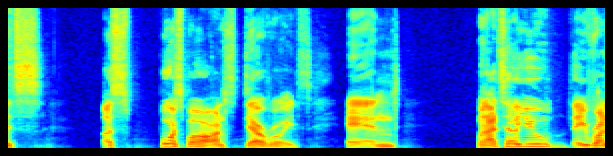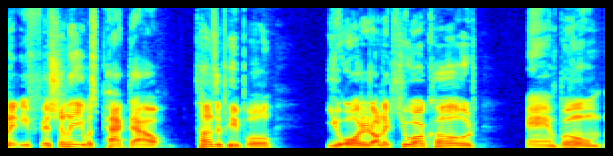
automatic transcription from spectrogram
it's a sports bar on steroids. And when I tell you they run it efficiently, it was packed out, tons of people. You ordered on a QR code, and boom,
